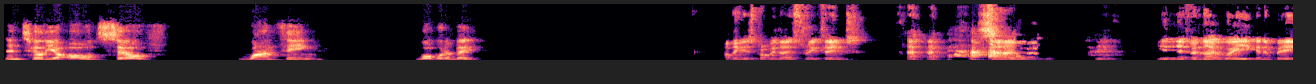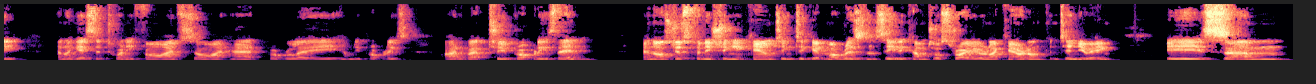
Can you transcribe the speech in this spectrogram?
and tell your old self one thing, what would it be? I think it's probably those three things. so um, you never know where you're going to be. And I guess at 25, so I had probably how many properties? I had about two properties then, and I was just finishing accounting to get my residency to come to Australia, and I carried on continuing. Is um,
